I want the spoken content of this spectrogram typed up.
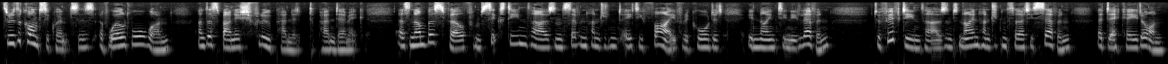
through the consequences of World War I and the Spanish flu pandemic, as numbers fell from 16,785 recorded in 1911 to 15,937 a decade on.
